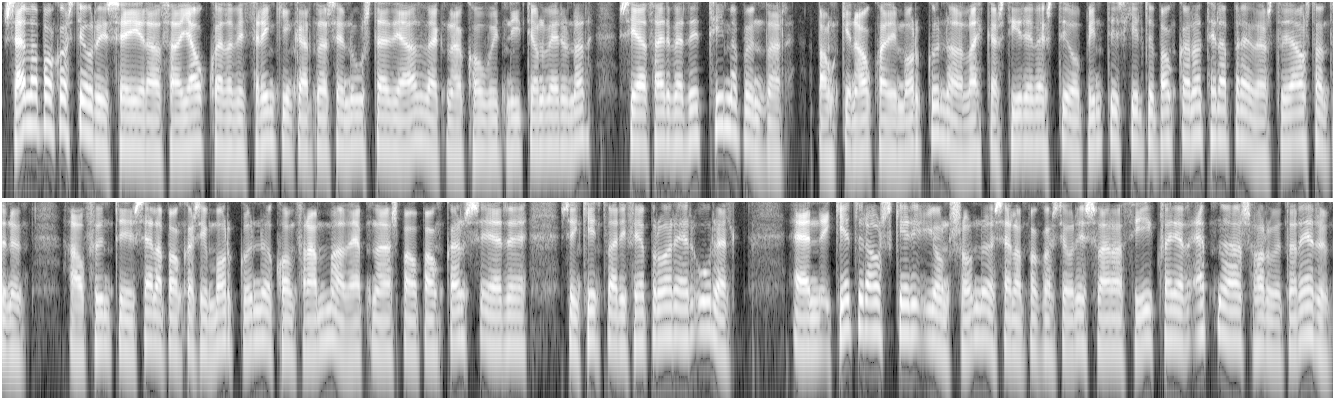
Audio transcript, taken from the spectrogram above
Sælabankastjóri segir að það jákvæða við þrengingarnar sem nú stæði að vegna COVID-19 verunar sé að þær verði tímabundnar. Bankin ákvæði morgun að lækka stýrivexti og bindi skildu bankana til að bregðast við ástandinu. Á fundi Sælabankars í morgun kom fram að efnaðspá bankans er, sem kynnt var í februar er úreld. En getur Ásker Jónsson, selabankastjóri, svara því hverjar efnaðashorfunar erum?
